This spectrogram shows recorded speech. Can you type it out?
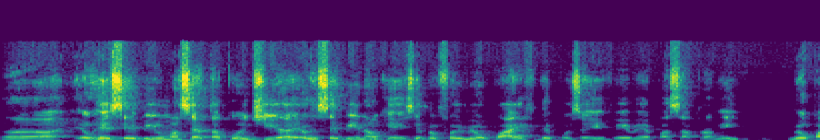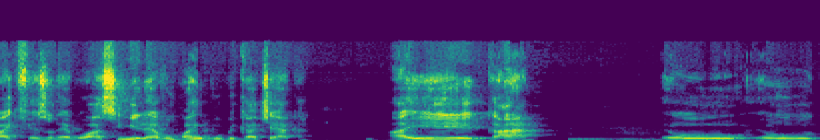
Uh, eu recebi uma certa quantia, eu recebi, não, quem recebeu foi meu pai, que depois aí veio passar para mim, meu pai que fez o negócio, e me levam para a República Tcheca. Aí, cara, eu, eu,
